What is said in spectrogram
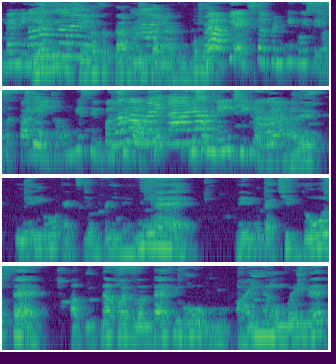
मैं नहीं नहीं तो सेवा सत्कार नहीं करना है तुमको मैं मैं आपकी एक्स गर्लफ्रेंड की कोई सेवा सत्कार नहीं करूँगी सिंपल सी बात है ये सब नहीं ठीक लग रहा है। अरे मेरी वो एक्स गर्लफ्रेंड नहीं है। मेरी वो एक अच्छी दोस्त है। अब इतना फ़र्ज़ बनता है कि वो आई है मुंबई में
